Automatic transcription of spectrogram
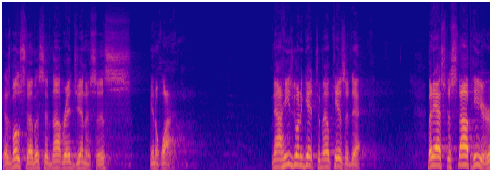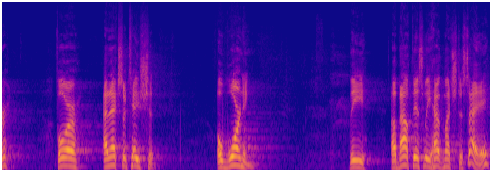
Because most of us have not read Genesis in a while. Now, he's going to get to Melchizedek, but he has to stop here for an exhortation, a warning. The about this we have much to say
